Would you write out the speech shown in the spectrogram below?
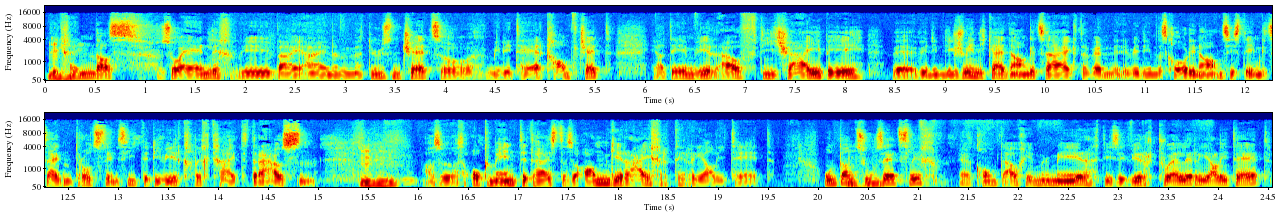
Wir mhm. kennen das so ähnlich wie bei einem Düsenjet, so Militärkampfjet. Ja, dem wird auf die Scheibe wird ihm die Geschwindigkeit angezeigt, da werden, wird ihm das Koordinatensystem gezeigt und trotzdem sieht er die Wirklichkeit draußen. Mhm. Also augmented heißt also angereicherte Realität. Und dann mhm. zusätzlich äh, kommt auch immer mehr diese virtuelle Realität.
